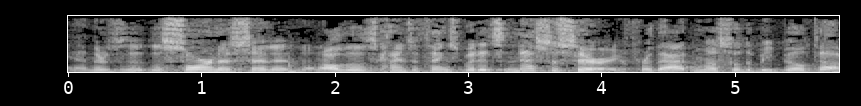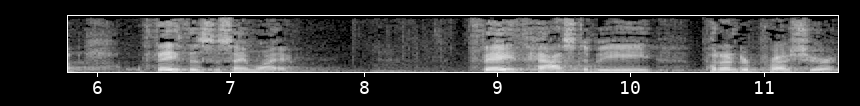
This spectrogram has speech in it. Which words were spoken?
And there's the, the soreness in it and all those kinds of things, but it's necessary for that muscle to be built up. Faith is the same way. Faith has to be put under pressure.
